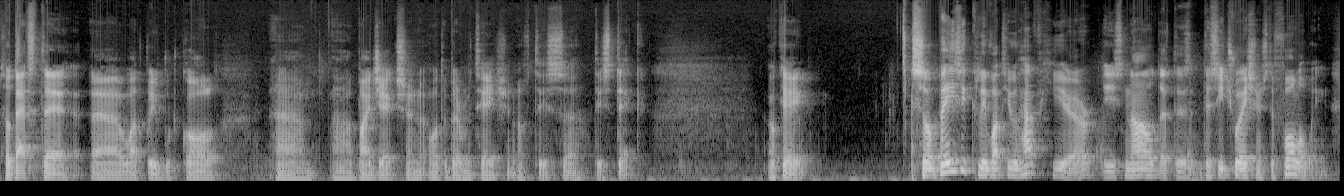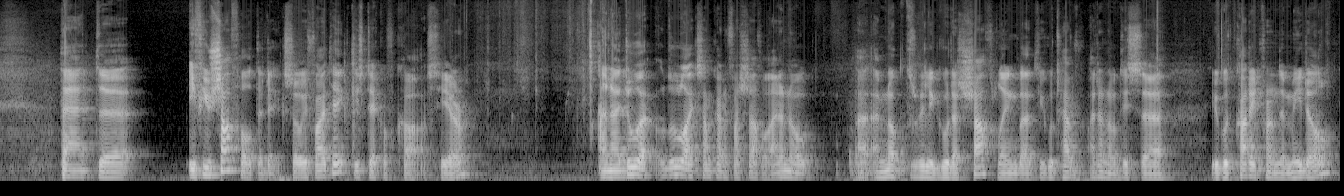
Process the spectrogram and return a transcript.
So that's the uh, what we would call um, uh, bijection or the permutation of this uh, this deck. Okay, so basically what you have here is now that the, the situation is the following, that uh, if you shuffle the deck, so if I take this deck of cards here, and I do uh, do like some kind of a shuffle. I don't know. I, am not really good at shuffling, but you could have I don't know this. Uh, you could cut it from the middle,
